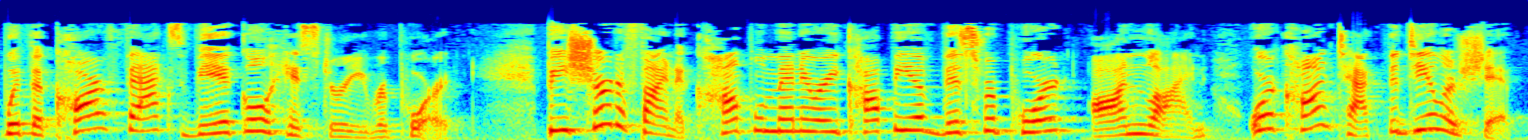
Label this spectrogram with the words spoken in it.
with a Carfax Vehicle History Report. Be sure to find a complimentary copy of this report online or contact the dealership.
